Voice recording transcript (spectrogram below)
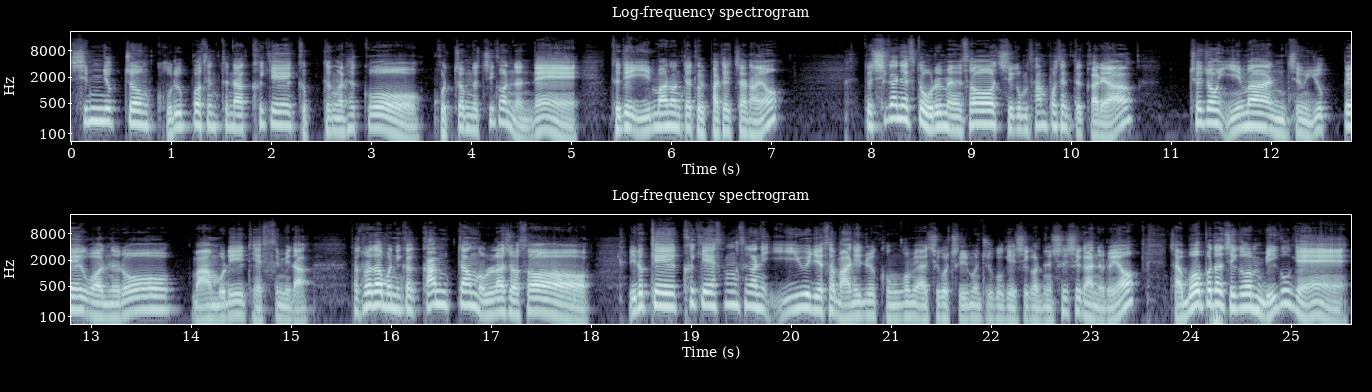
16.96%나 크게 급등을 했고 고점도 찍었는데 드디어 2만원대 돌파됐잖아요. 또 시간에서도 오르면서 지금 3%가량 최종 2만 지금 600원으로 마무리됐습니다. 그러다 보니까 깜짝 놀라셔서 이렇게 크게 상승하는 이유에 대해서 많이들 궁금해하시고 질문 주고 계시거든요. 실시간으로요. 자 무엇보다 지금 미국에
